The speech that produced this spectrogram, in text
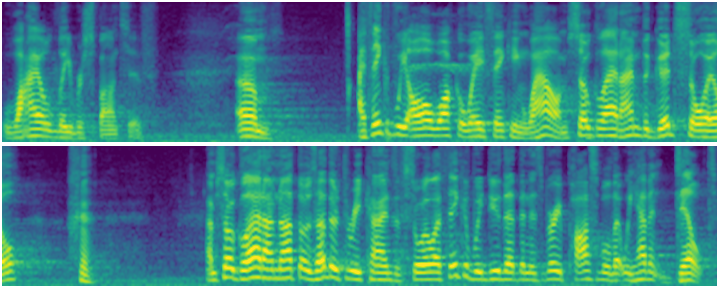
wildly responsive? Um, I think if we all walk away thinking, wow, I'm so glad I'm the good soil. I'm so glad I'm not those other three kinds of soil. I think if we do that, then it's very possible that we haven't dealt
